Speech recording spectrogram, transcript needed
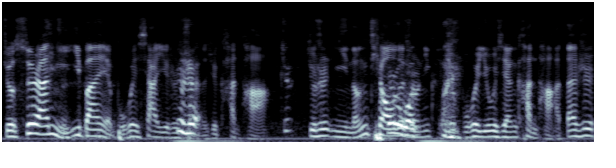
就虽然你一般也不会下意识选择去看它，就就是你能挑的时候，你肯定不会优先看它。但是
